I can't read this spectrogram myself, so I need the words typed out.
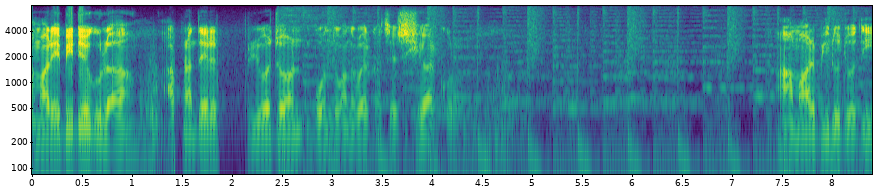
আমার এই ভিডিওগুলো আপনাদের প্রিয়জন বন্ধু বান্ধবের কাছে শেয়ার করুন। আমার ভিডিও যদি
